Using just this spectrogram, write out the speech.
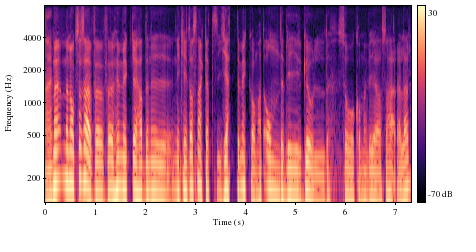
Nej. Men, men också så här, för, för hur mycket hade ni, ni kan ju inte ha snackat jättemycket om att om det blir guld så kommer vi göra så här, eller?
